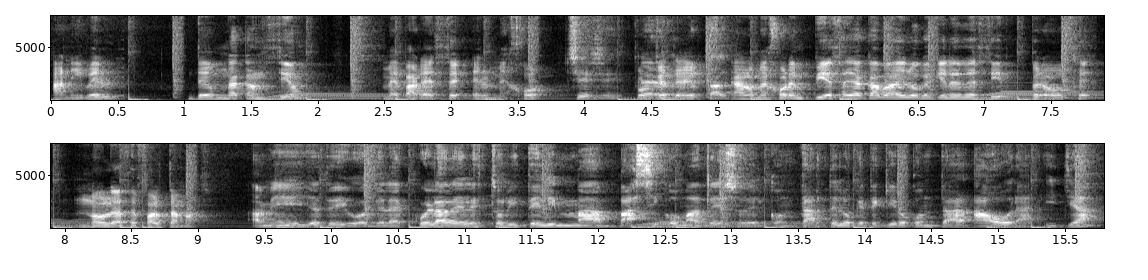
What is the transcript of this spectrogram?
a nivel de una canción, me parece el mejor. Sí, sí. Porque eh, te- a lo mejor empieza y acaba ahí lo que quiere decir, pero es que no le hace falta más. A mí, ya te digo, de la escuela del storytelling más básico, más de eso, del contarte lo que te quiero contar ahora y ya,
